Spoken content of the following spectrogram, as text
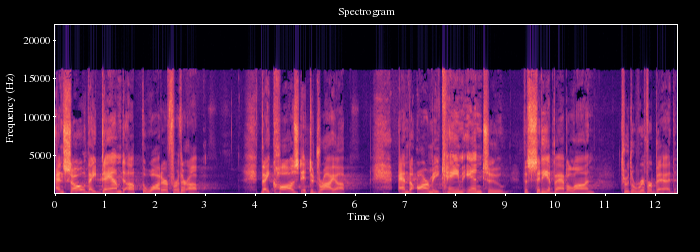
And so they dammed up the water further up. They caused it to dry up, and the army came into the city of Babylon through the riverbed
